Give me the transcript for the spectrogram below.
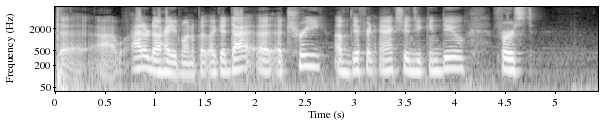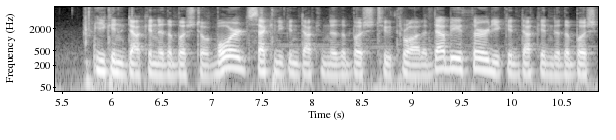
the, uh, I don't know how you'd want to put like a, a tree of different actions you can do. First, you can duck into the bush to avoid. Second, you can duck into the bush to throw out a W. Third, you can duck into the bush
